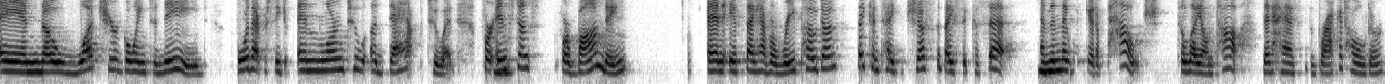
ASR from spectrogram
and know what you're going to need for that procedure and learn to adapt to it. For Mhm. instance, for bonding, and if they have a repo done, they can take just the basic cassette Mhm. and then they would get a pouch to lay on top that has the bracket holder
